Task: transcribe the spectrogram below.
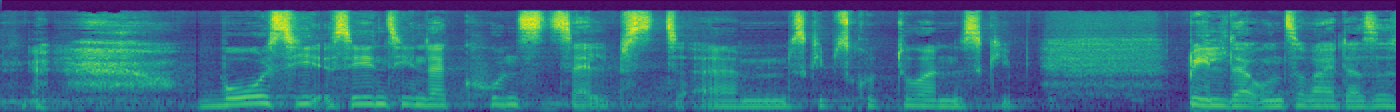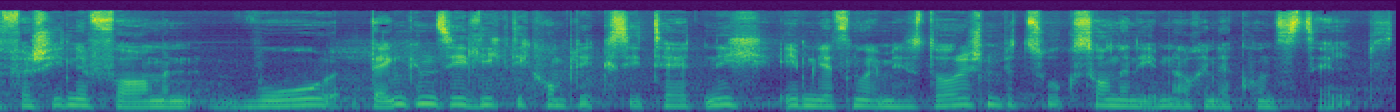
Wo sie, sehen Sie in der Kunst selbst? Ähm, es gibt Skulpturen, es gibt Bilder und so weiter, also verschiedene Formen. Wo denken Sie, liegt die Komplexität nicht eben jetzt nur im historischen Bezug, sondern eben auch in der Kunst selbst?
